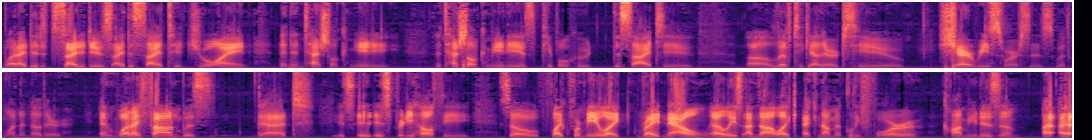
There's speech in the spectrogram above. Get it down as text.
what I did decide to do is I decided to join an intentional community. The intentional community is people who decide to uh, live together to share resources with one another. And what I found was that it's it's pretty healthy. So like for me, like right now, at least I'm not like economically for communism. I, I,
